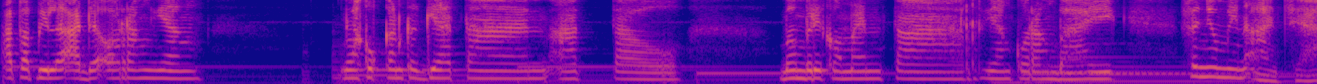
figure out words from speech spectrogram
apabila ada orang yang melakukan kegiatan atau memberi komentar yang kurang baik senyumin aja,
